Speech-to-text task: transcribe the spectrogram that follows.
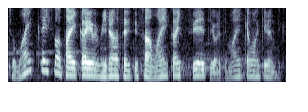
ちょ毎回さ大会をミラーされてさ毎回強えって言われて毎回負けるんだけど。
